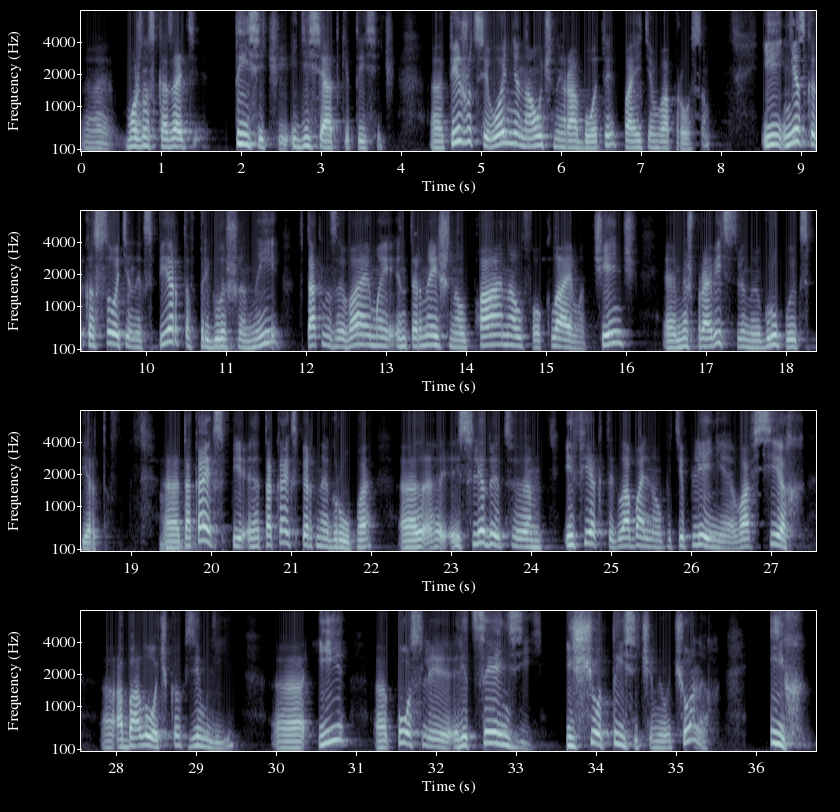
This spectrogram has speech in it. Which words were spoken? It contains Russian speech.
Э, можно сказать, тысячи и десятки тысяч, э, пишут сегодня научные работы по этим вопросам. И несколько сотен экспертов приглашены в так называемый International Panel for Climate Change, э, межправительственную группу экспертов. Такая, такая экспертная группа исследует эффекты глобального потепления во всех оболочках Земли, Э, и э, после рецензий еще тысячами ученых, их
